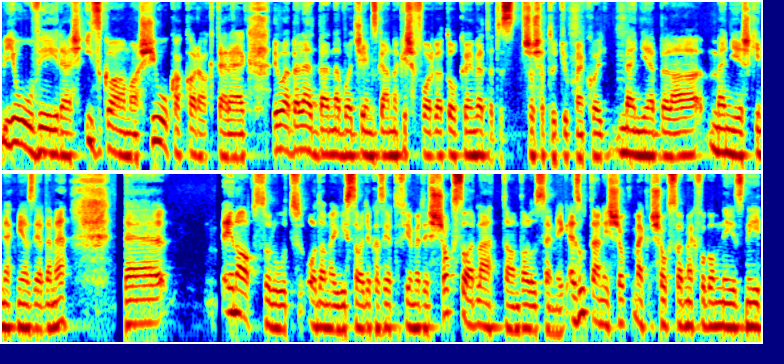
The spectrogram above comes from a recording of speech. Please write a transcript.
jó véres, izgalmas, jók a karakterek, jó, ebben lett benne volt James Gunnnak is a forgatókönyvet, tehát ezt sose tudjuk meg, hogy mennyi ebből a, mennyi és kinek mi az érdeme, de én abszolút oda meg vissza vagyok azért a filmet, és sokszor láttam, valószínűleg még ezután is sok, meg, sokszor meg fogom nézni,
